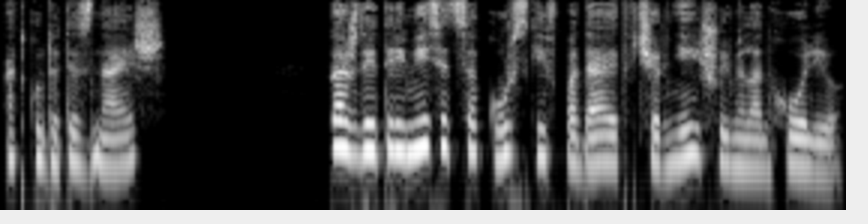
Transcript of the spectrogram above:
Откуда ты знаешь? Каждые три месяца Курский впадает в чернейшую меланхолию,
